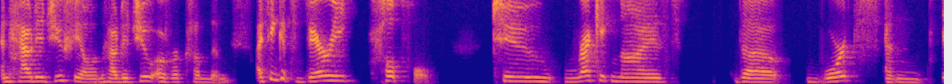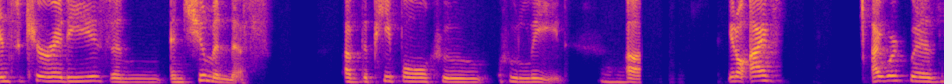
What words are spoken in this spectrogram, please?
and how did you feel? And how did you overcome them? I think it's very helpful to recognize the warts and insecurities and and humanness of the people who who lead. Mm-hmm. uh, you know i've i work with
